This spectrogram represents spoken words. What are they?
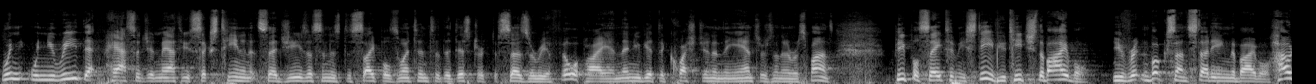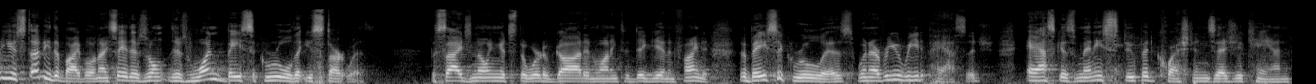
when, when you read that passage in Matthew 16 and it said Jesus and his disciples went into the district of Caesarea Philippi, and then you get the question and the answers and the response, people say to me, Steve, you teach the Bible. You've written books on studying the Bible. How do you study the Bible? And I say there's, there's one basic rule that you start with besides knowing it's the Word of God and wanting to dig in and find it. The basic rule is whenever you read a passage, ask as many stupid questions as you can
